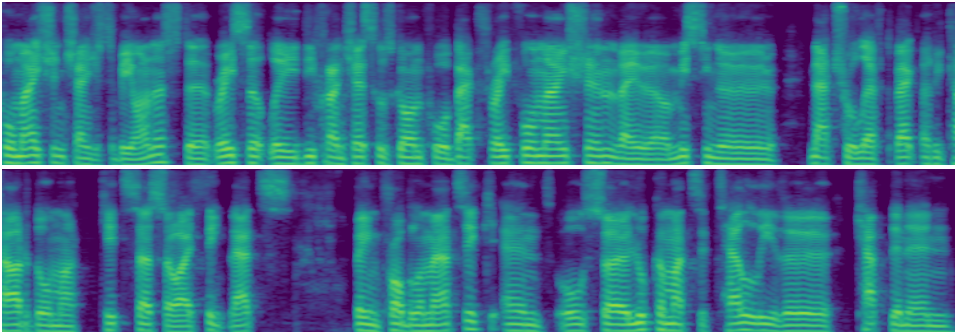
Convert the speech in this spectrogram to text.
formation changes, to be honest. Uh, recently, Di Francesco's gone for a back three formation. They are missing a natural left back, Riccardo Marchizza. So I think that's been problematic. And also, Luca Mazzitelli, the captain and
